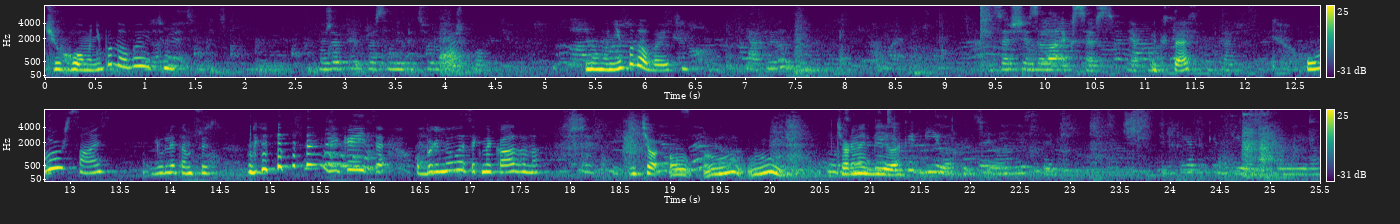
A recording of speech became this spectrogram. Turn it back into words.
Чого? Мені подобається. Може, просто не під цю рубашку? Ну, мені подобається. Це ще взяла ексес. XS. Oversize. Юля там щось лікається, обернулася, як наказано. І чо... у, у, у. Чорне-біле. Тільки біле хотіла. Тільки я таке біле поміряла.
